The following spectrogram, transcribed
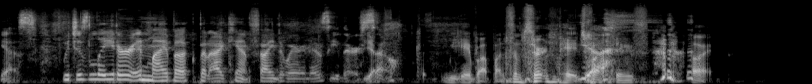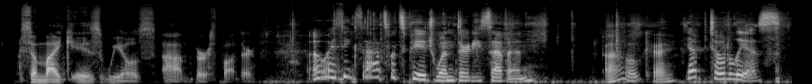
Yes, which is later in my book, but I can't find where it is either. So we gave up on some certain page Yeah. things. All right. So Mike is Wheel's um, birth father. Oh, I think that's what's page 137. Oh, okay, Yep, totally is.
